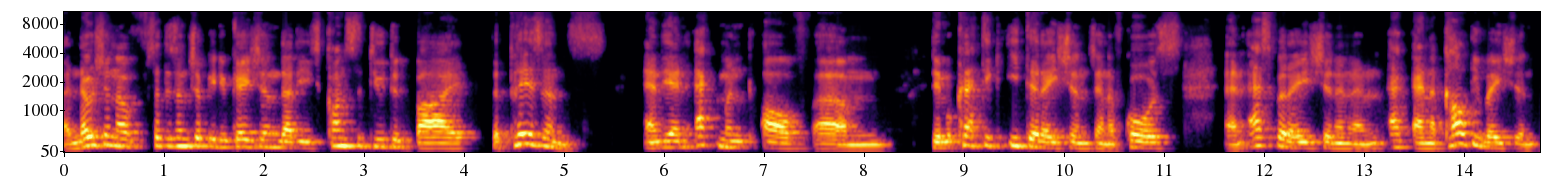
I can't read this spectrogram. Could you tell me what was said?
a notion of citizenship education that is constituted by the presence and the enactment of um, democratic iterations, and of course, an aspiration and, an, and a cultivation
